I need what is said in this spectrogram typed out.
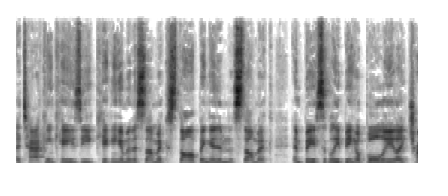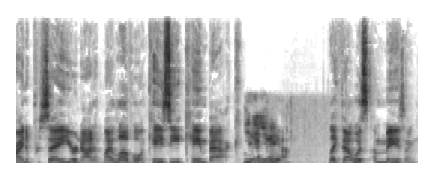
attacking KZ, kicking him in the stomach, stomping him in the stomach, and basically being a bully, like trying to say, You're not at my level, and KZ came back. Yeah, yeah, yeah. Like, that was amazing.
